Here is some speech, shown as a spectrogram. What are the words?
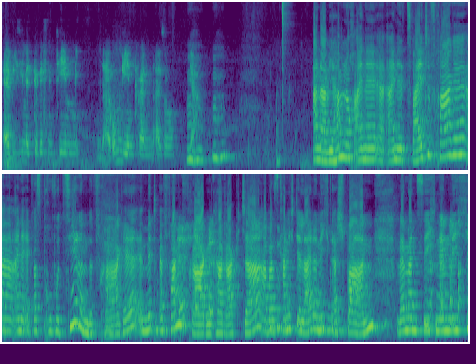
äh, wie sie mit gewissen Themen äh, umgehen können. Also, mhm, ja. Mhm. Anna, wir haben noch eine, äh, eine zweite Frage, äh, eine etwas provozierende Frage mit Fangfragencharakter, aber das kann ich dir leider nicht ersparen, wenn man sich nämlich,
